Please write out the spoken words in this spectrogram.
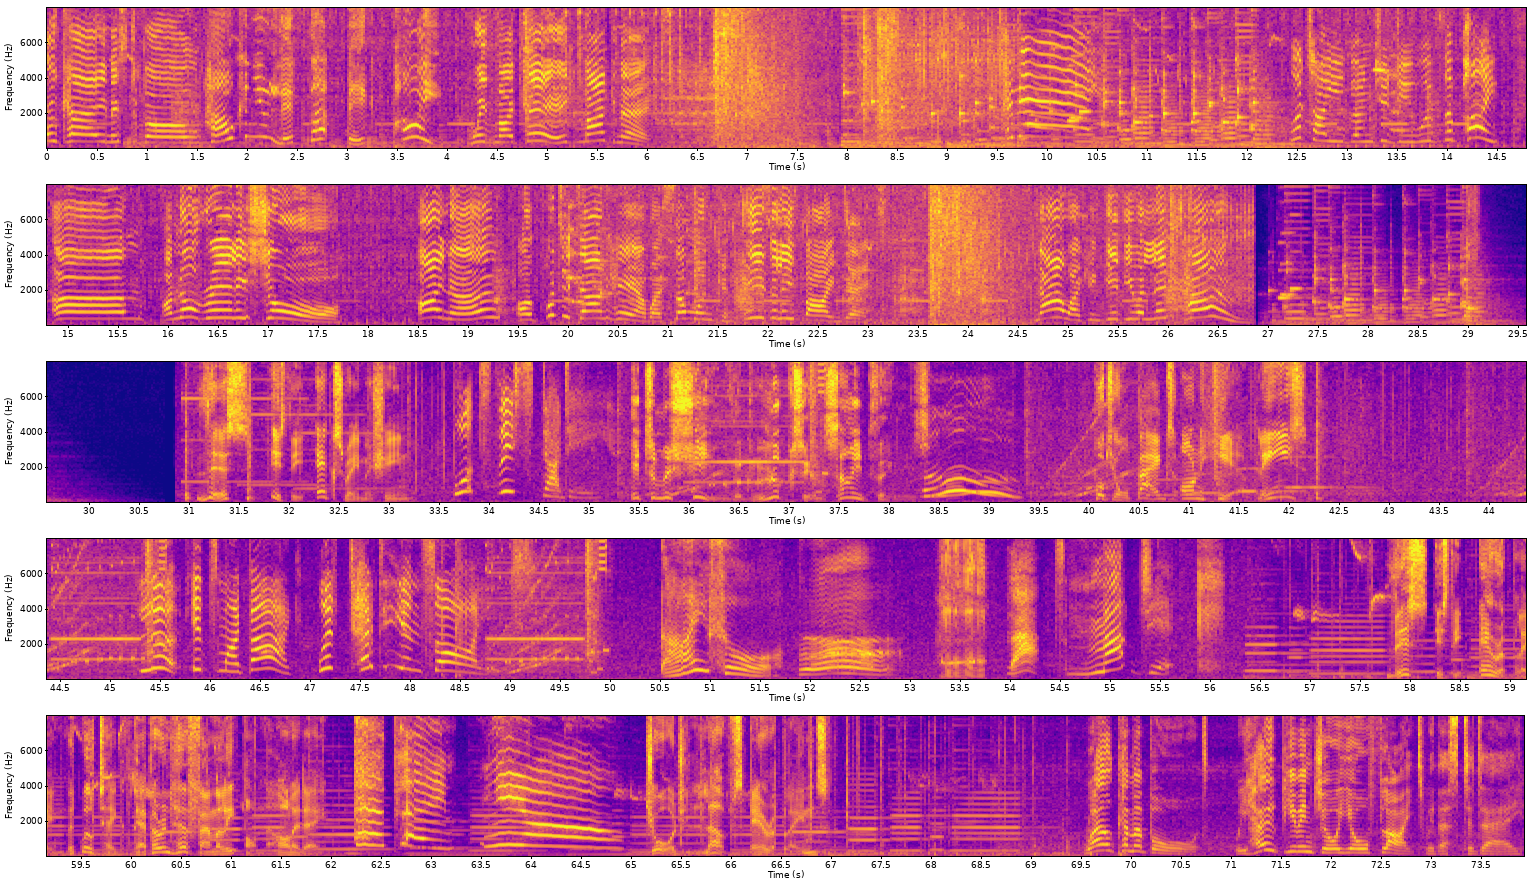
OK, Mr. Bull. How can you lift that big pipe? With my big magnet. Hooray! What are you going to do with the pipe? Um, I'm not really sure. I know. I'll put it down here where someone can easily find it. Now I can give you a lift home. This This is the X-ray machine. What's this, Daddy? It's a machine that looks inside things. Ooh! Put your bags on here, please. Look, it's my bag with Teddy inside. Dinosaur. That's magic. This is the aeroplane that will take Peppa and her family on holiday. Airplane! Meow! George loves aeroplanes. Welcome aboard. We hope you enjoy your flight with us today.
